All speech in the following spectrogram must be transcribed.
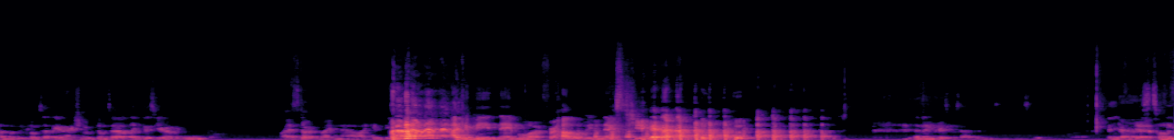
a movie comes out, like an action movie comes out. Like this year, I was like, ooh, if I start right now, I can be, I can be Namor for Halloween next year. and then Christmas happens. And you Yeah, forget. tough.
